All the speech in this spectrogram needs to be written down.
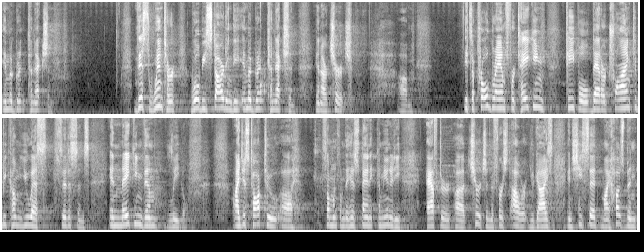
immigrant connection. This winter, we'll be starting the immigrant connection in our church. Um, it's a program for taking people that are trying to become U.S. citizens and making them legal. I just talked to uh, someone from the Hispanic community after uh, church in the first hour, you guys, and she said, My husband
